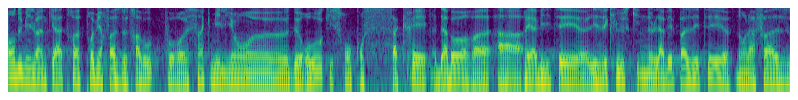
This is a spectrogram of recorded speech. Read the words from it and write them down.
En 2024, première phase de travaux pour 5 millions euh, d'euros qui seront consacrés d'abord euh, à réhabiliter euh, les écluses qui ne l'avaient pas été dans la phase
